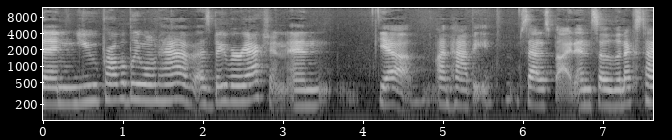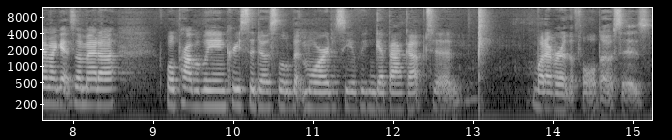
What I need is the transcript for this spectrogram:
then you probably won't have as big of a reaction. And yeah, I'm happy, satisfied. And so the next time I get Zometa, we'll probably increase the dose a little bit more to see if we can get back up to whatever the full dose is.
